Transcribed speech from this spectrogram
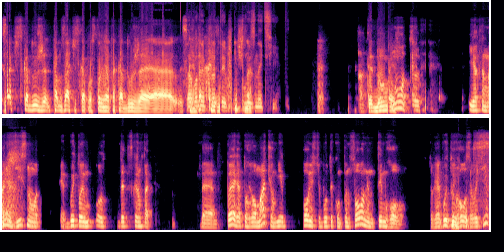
зачіска дуже, там зачіска просто в нього така дуже. е, Та скажімо вони так, брати харизматична. близнеці. Так, Ти тобто, думаєш? Ну, от, е, як на мене, дійсно, от, якби той, от, де, скажімо так, е, перегляд того матчу міг повністю бути компенсованим тим голом. Тобто, якби той Ну, гол залетів,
